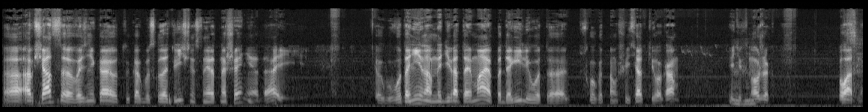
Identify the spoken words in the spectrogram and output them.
а, общаться, возникают, как бы сказать, личностные отношения, да, и как бы вот они нам на 9 мая подарили вот э, сколько там, 60 килограмм этих угу. ножек. Классно.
